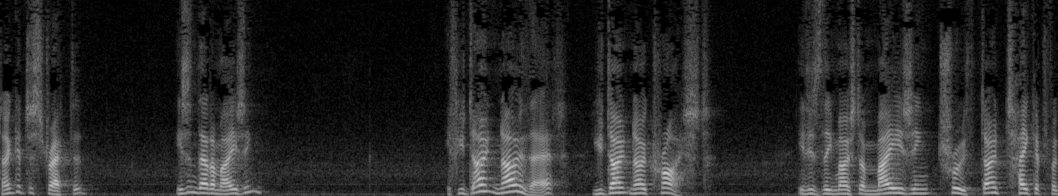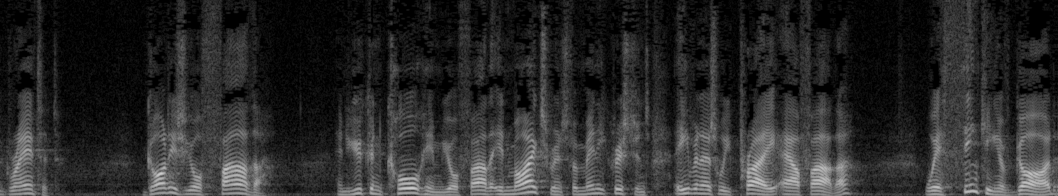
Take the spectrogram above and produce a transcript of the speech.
Don't get distracted. Isn't that amazing? If you don't know that, you don't know Christ. It is the most amazing truth. Don't take it for granted. God is your Father, and you can call Him your Father. In my experience, for many Christians, even as we pray, Our Father, we're thinking of God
